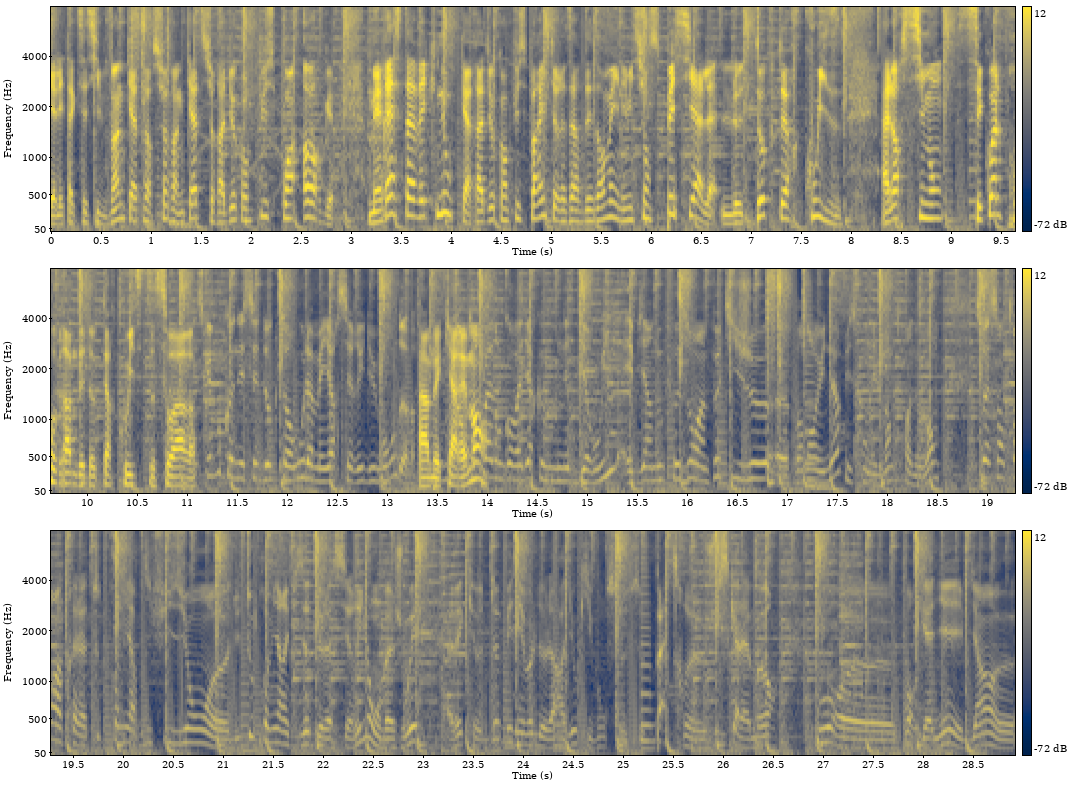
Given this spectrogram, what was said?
et elle est accessible 24h sur 24 sur radiocampus.org. Mais reste avec nous car Radio Campus Paris te réserve désormais une émission spéciale, le Docteur Quiz. Alors Simon, c'est quoi le programme de Docteur Quiz ce soir? Est-ce que vous connaissez Doctor Who, la meilleure série du monde? Ah mais carrément Donc on va dire que vous venez de dire oui. Eh bien nous faisons un petit jeu euh, pendant une heure puisqu'on est le 23 novembre. 60 ans après la toute première diffusion euh, du tout premier épisode de la série, on va jouer avec euh, deux bénévoles de la radio qui vont se se, battre jusqu'à la mort pour, euh, gagner eh bien, euh,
